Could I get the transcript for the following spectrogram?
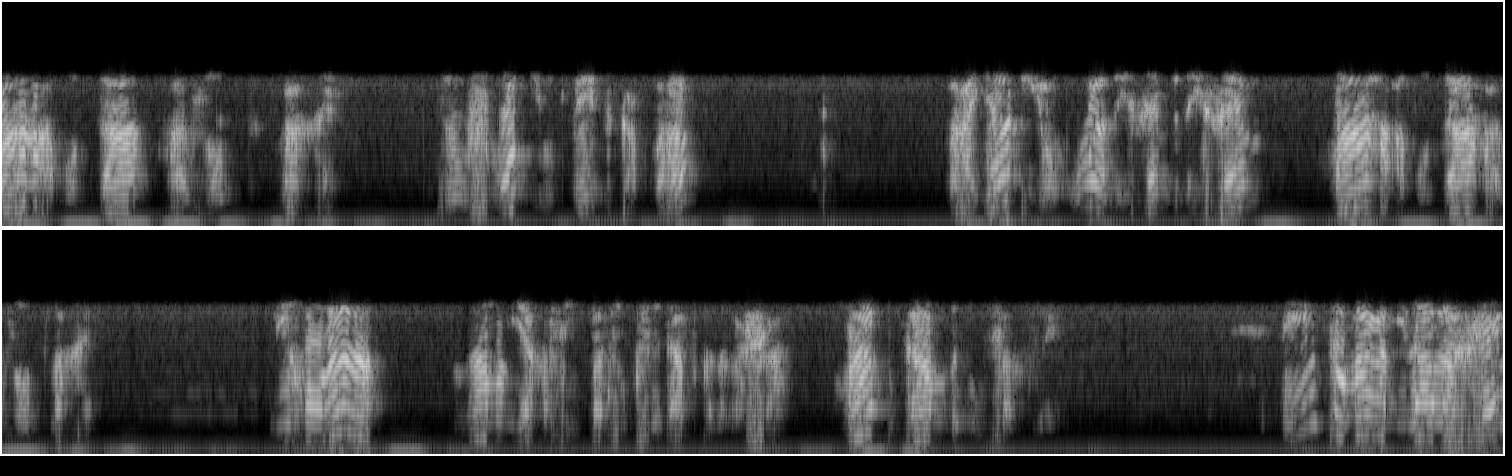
מה העבודה הזאת לכם? זהו שמות י"ב כ"ו והיה כי יאמרו עליכם בניכם, מה העבודה הזאת לכם? לכאורה, למה מייחסים פסוק זה דווקא לרשע? מה הפגם בנוסח זה? ואם תאמר המילה לכם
